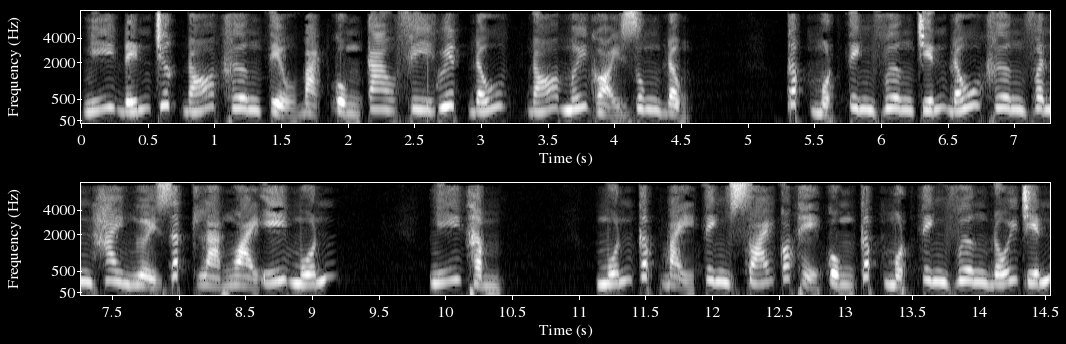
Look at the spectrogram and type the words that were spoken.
nghĩ đến trước đó Khương Tiểu Bạch cùng Cao Phi quyết đấu, đó mới gọi rung động. Cấp một tinh vương chiến đấu Khương Vân hai người rất là ngoài ý muốn. Nghĩ thầm. Muốn cấp 7 tinh soái có thể cùng cấp một tinh vương đối chiến.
